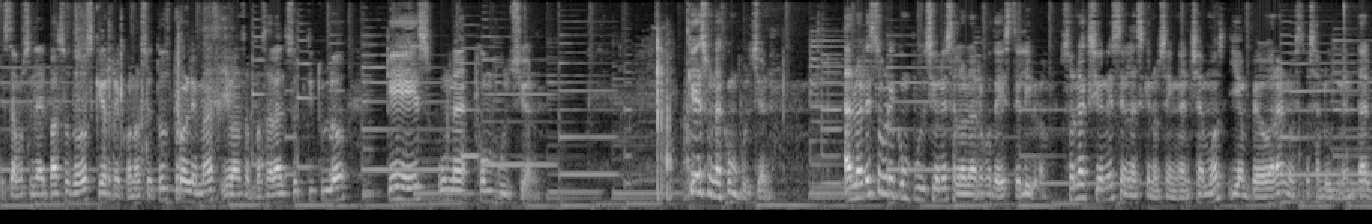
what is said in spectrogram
Estamos en el paso 2 que reconoce tus problemas y vamos a pasar al subtítulo que es una compulsión. ¿Qué es una compulsión? Hablaré sobre compulsiones a lo largo de este libro. Son acciones en las que nos enganchamos y empeoran nuestra salud mental.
